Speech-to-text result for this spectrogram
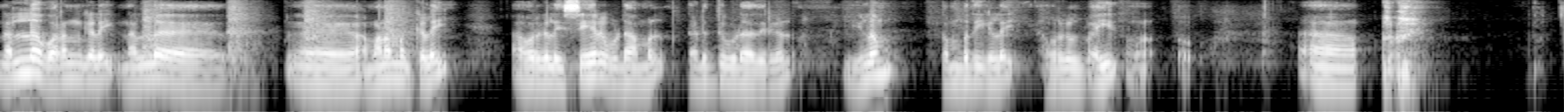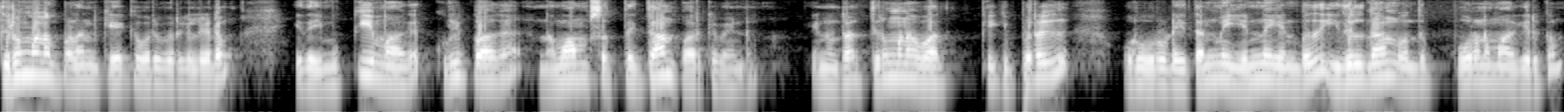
நல்ல வரன்களை நல்ல மணமக்களை அவர்களை சேர விடாமல் தடுத்து விடாதீர்கள். இளம் தம்பதிகளை அவர்கள் வை திருமண பலன் கேட்க வருபவர்களிடம் இதை முக்கியமாக குறிப்பாக நவாம்சத்தை தான் பார்க்க வேண்டும். ஏனென்றால் திருமண வாழ்க்கைக்கு பிறகு ஒருவருடைய தன்மை என்ன என்பது இதில்தான் வந்து பூரணமாக இருக்கும்.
